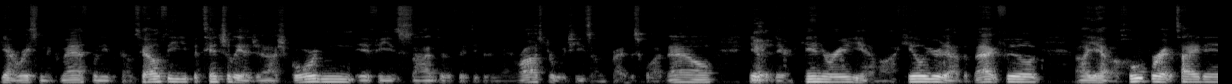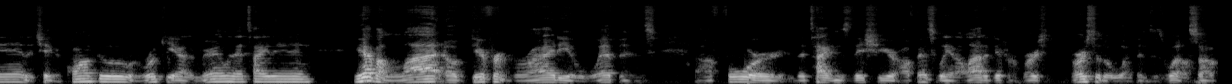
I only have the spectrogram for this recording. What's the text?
you got Racey McMath when he becomes healthy, potentially a Josh Gordon if he's signed to the 53 man roster, which he's on the practice squad now. You have Derrick Henry, you have uh, Hilliard out the backfield. Uh, you have a Hooper at tight end, a Chig Okonkwo, a rookie out of Maryland at tight end. You have a lot of different variety of weapons uh, for the Titans this year offensively, and a lot of different vers- versatile weapons as well. So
